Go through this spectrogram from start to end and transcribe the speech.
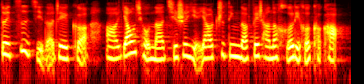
对自己的这个啊要求呢，其实也要制定的非常的合理和可靠。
